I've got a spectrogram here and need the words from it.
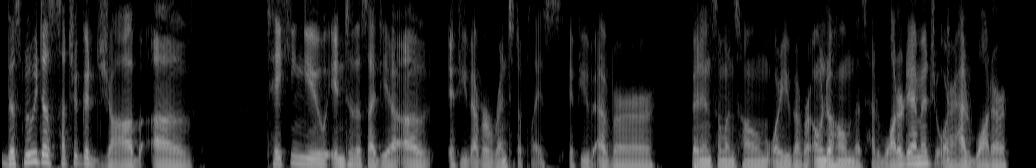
this movie does such a good job of taking you into this idea of if you've ever rented a place if you've ever been in someone's home or you've ever owned a home that's had water damage or had water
